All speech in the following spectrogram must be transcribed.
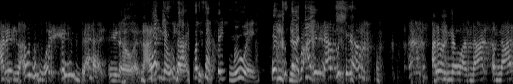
I didn't. I was like, what is that? You know, and I What didn't know is that? What is that thing mooing? What could Yeah. that I be? didn't know. You know. I don't know. I'm not. I'm not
